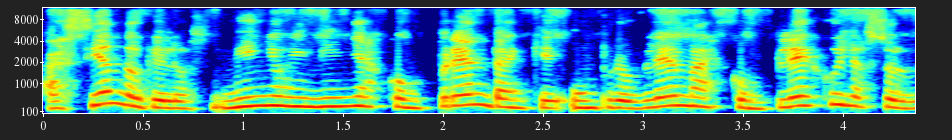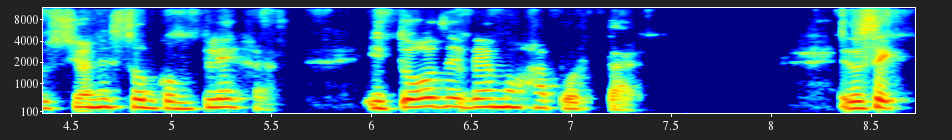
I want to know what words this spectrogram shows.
haciendo que los niños y niñas comprendan que un problema es complejo y las soluciones son complejas y todos debemos aportar. Entonces,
